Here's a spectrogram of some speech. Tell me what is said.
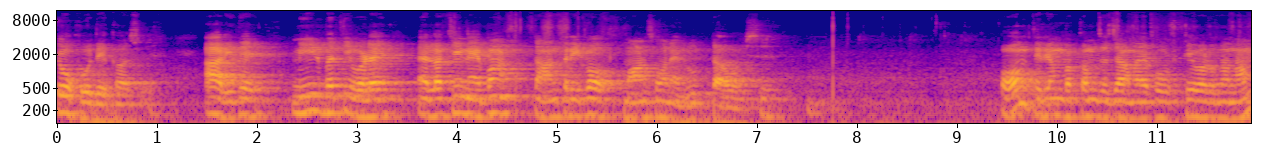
ચોખ્ખું દેખાશે. આ રીતે મીણબત્તી વડે લખીને પણ તાંત્રિકો માણસોને લૂંટતા હોય છે. ઓમ ત્ર્યંબકમ જજામય પુષ્ટિવર્ધનમ.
